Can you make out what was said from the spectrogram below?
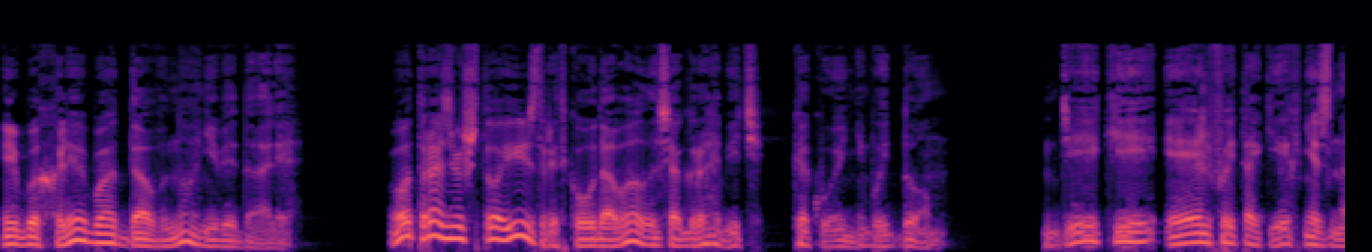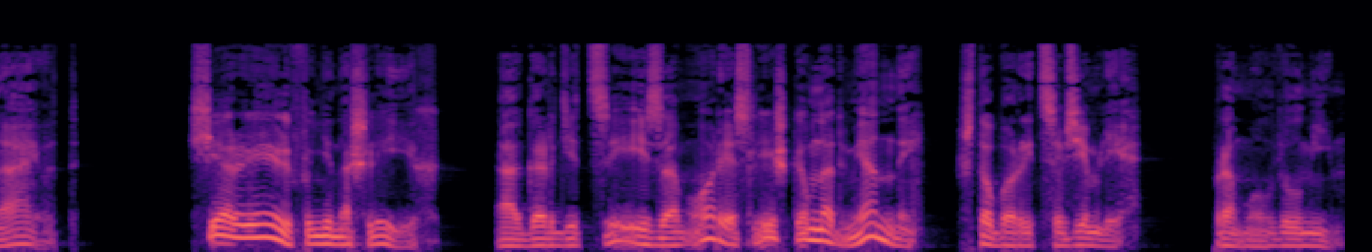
ибо хлеба давно не видали. Вот разве что изредка удавалось ограбить какой-нибудь дом. Дикие эльфы таких не знают. Серые эльфы не нашли их, а гордецы из-за моря слишком надменны, чтобы рыться в земле, — промолвил Мим.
